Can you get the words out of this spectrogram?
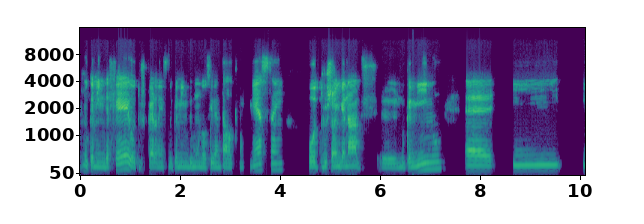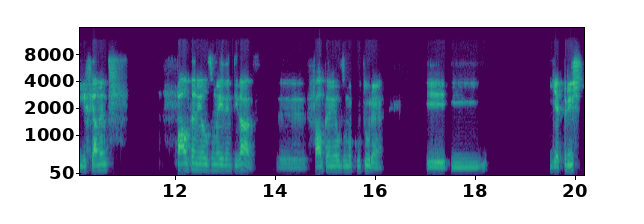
no caminho da fé, outros perdem-se no caminho do mundo ocidental que não conhecem, outros são enganados uh, no caminho uh, e, e realmente falta neles uma identidade, falta neles uma cultura e, e, e é triste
